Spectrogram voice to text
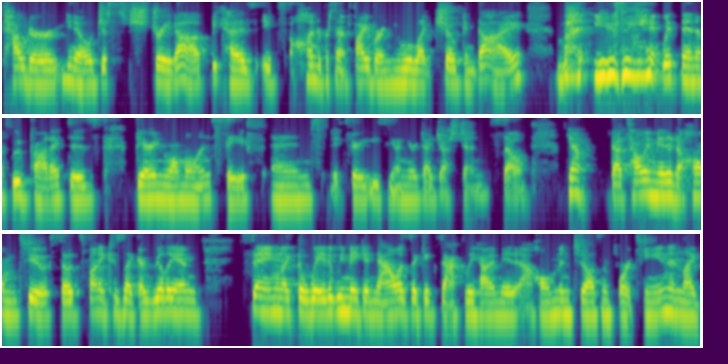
powder, you know, just straight up because it's 100% fiber and you will like choke and die. But using it within a food product is very normal and safe and it's very easy on your digestion. So, yeah, that's how I made it at home too. So it's funny because like I really am saying like the way that we make it now is like exactly how I made it at home in 2014 and like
